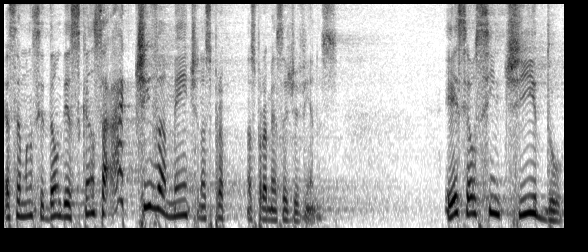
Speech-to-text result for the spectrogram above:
Essa mansidão descansa ativamente nas, nas promessas divinas. Esse é o sentido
